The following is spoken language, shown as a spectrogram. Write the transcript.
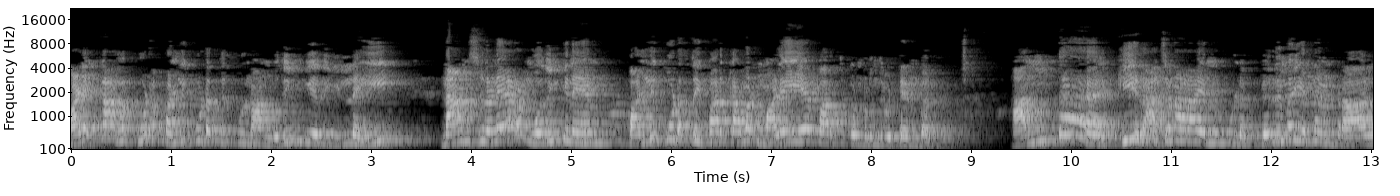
மழைக்காக கூட பள்ளிக்கூடத்திற்குள் நான் ஒதுங்கியது இல்லை. நான் சில நேரம் ஒதுங்கினேன் பள்ளிக்கூடத்தை பார்க்காமல் மழையே பார்த்து கொண்டிருந்து விட்டேன் அந்த கி. ராஜநாராயணனுக்குள்ள பெருமை என்னவென்றால்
